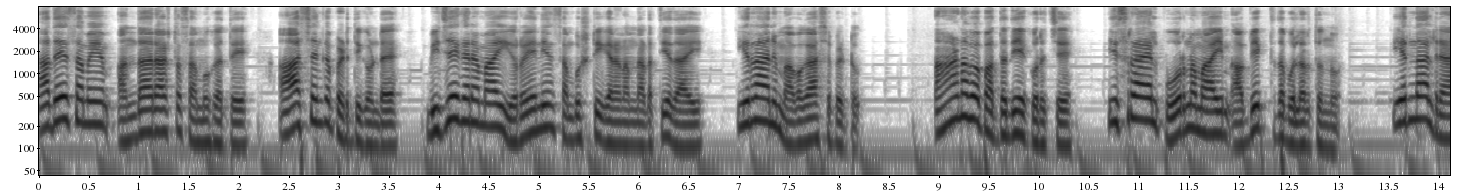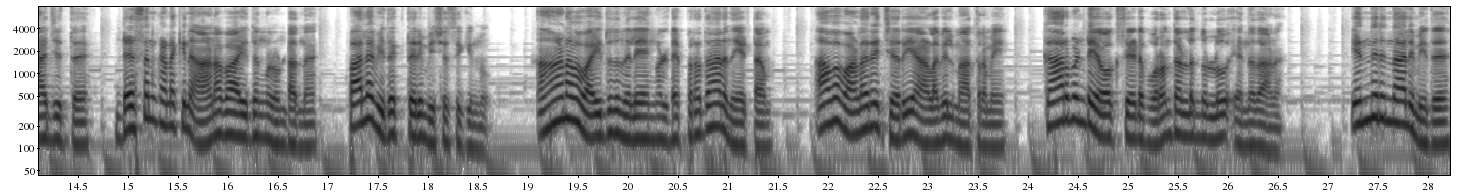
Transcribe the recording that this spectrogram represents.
അതേസമയം അന്താരാഷ്ട്ര സമൂഹത്തെ ആശങ്കപ്പെടുത്തിക്കൊണ്ട് വിജയകരമായി യുറേനിയം സമ്പുഷ്ടീകരണം നടത്തിയതായി ഇറാനും അവകാശപ്പെട്ടു. ആണവ പദ്ധതിയെക്കുറിച്ച് ഇസ്രായേൽ പൂർണമായും അവ്യക്തത പുലർത്തുന്നു. എന്നാൽ രാജ്യത്ത് ഡസൺ കണക്കിന് ആണവായുധങ്ങളുണ്ടെന്ന് പല വിദഗ്ധരും വിശ്വസിക്കുന്നു. ആണവ വൈദ്യുത നിലയങ്ങളുടെ പ്രധാന നേട്ടം അവ വളരെ ചെറിയ അളവിൽ മാത്രമേ കാർബൺ ഡൈ ഓക്സൈഡ് പുറന്തള്ളുന്നുള്ളൂ എന്നതാണ്. എന്നിരുന്നാലും ഇത്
